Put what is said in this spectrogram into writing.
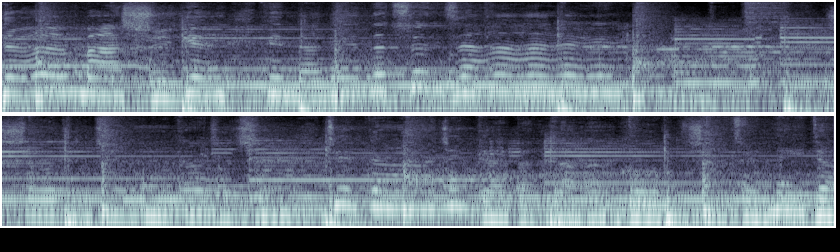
淡，把誓言变当年的存在。夏天知道这世界的整个斑斓，或不是最美的。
